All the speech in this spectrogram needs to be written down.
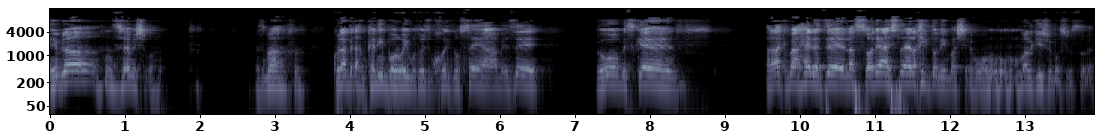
אם לא, אז השם ישמור. אז מה, כולם בטח מקנאים בו, רואים אותו איזה מכונית נוסע וזה, והוא מסכן, רק מאחל את זה לשונאי הישראל הכי גדולים מה שהוא מרגיש ומה שהוא סובל.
